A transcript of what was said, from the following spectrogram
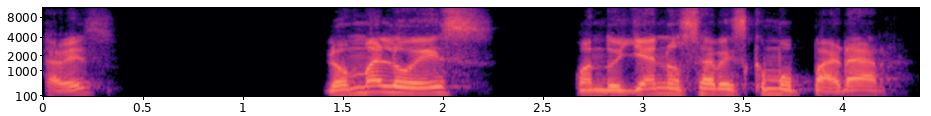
¿sabes? Lo malo es cuando ya no sabes cómo parar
